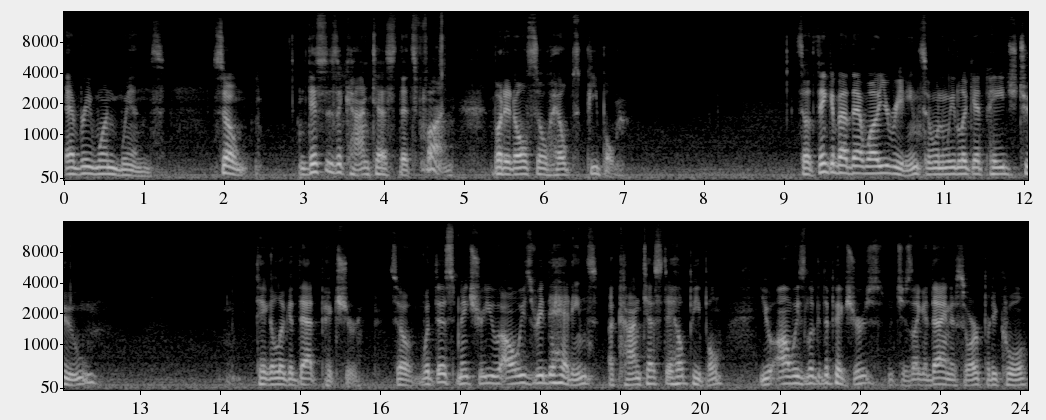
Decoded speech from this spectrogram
Everyone wins. So, this is a contest that's fun, but it also helps people. So, think about that while you're reading. So, when we look at page two, take a look at that picture. So, with this, make sure you always read the headings a contest to help people. You always look at the pictures, which is like a dinosaur, pretty cool.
